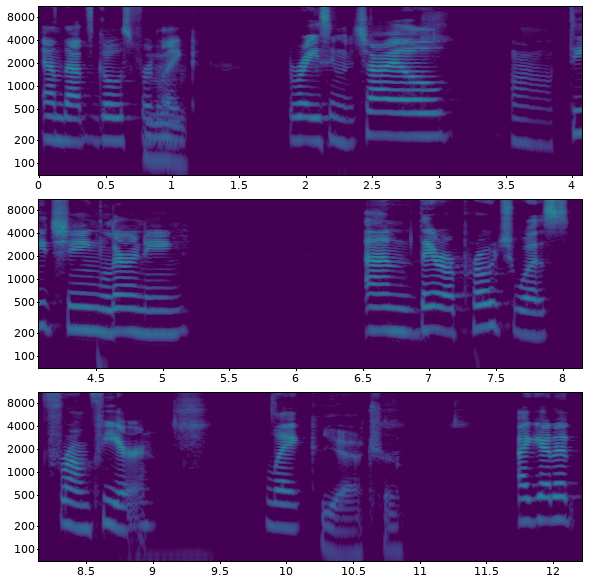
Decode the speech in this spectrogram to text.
And that goes for Mm. like raising a child, uh, teaching, learning. And their approach was from fear. Like, Yeah, true. I get it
